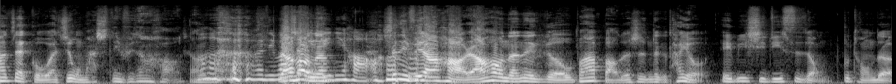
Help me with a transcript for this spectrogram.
妈在国外，其实我妈身体非常好，这样子，你妈身体比你好，身体非常好。然后呢，那个我帮她保的是那个，她有 A、B、C、D 四种不同的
